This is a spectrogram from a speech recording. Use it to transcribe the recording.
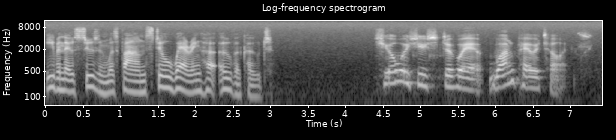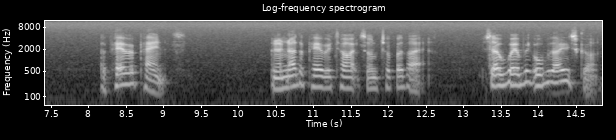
even though Susan was found still wearing her overcoat. She always used to wear one pair of tights, a pair of pants, and another pair of tights on top of that. So where were all those gone?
